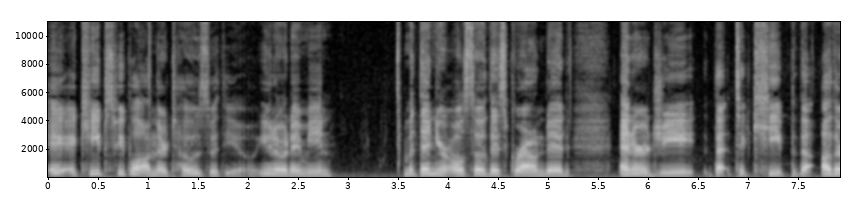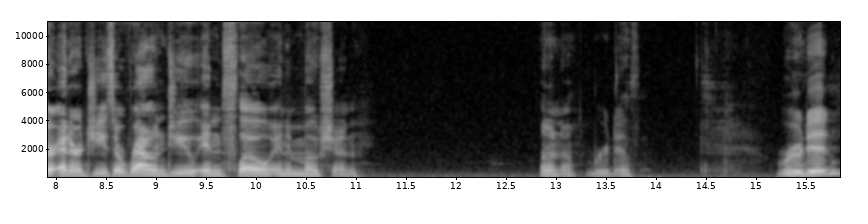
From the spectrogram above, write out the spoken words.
it, it keeps people on their toes with you. You know what I mean? But then you're also this grounded energy that to keep the other energies around you in flow and in motion. I don't know. Rooted. Rooted,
